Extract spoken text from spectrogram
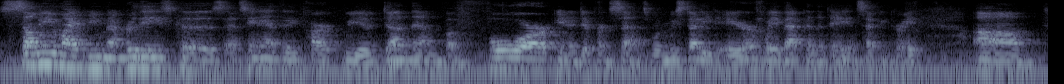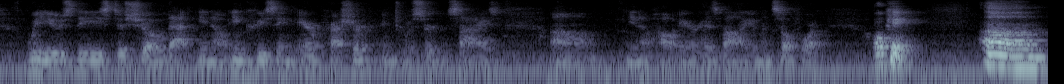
Some of you might remember these because at St. Anthony Park we have done them before in a different sense. When we studied air way back in the day in second grade, um, we used these to show that, you know, increasing air pressure into a certain size, um, you know, how air has volume and so forth. Okay, um,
